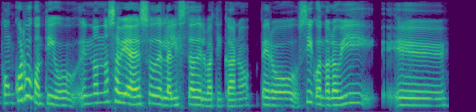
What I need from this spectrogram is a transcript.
concuerdo contigo. eh, No, no sabía eso de la lista del Vaticano, pero sí, cuando lo vi, eh,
